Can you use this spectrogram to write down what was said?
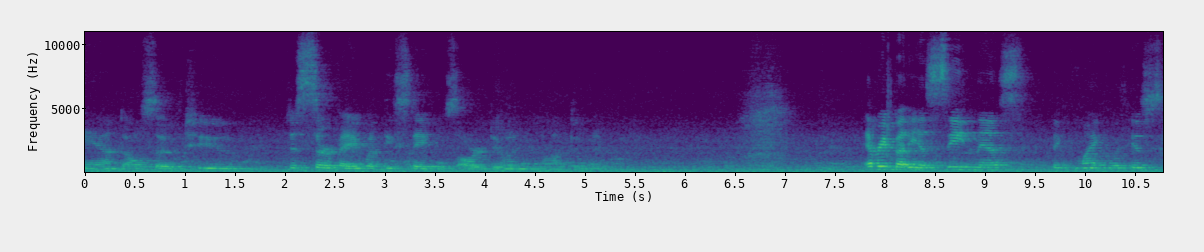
and also to just survey what these stables are doing. Everybody has seen this. I think Mike with his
